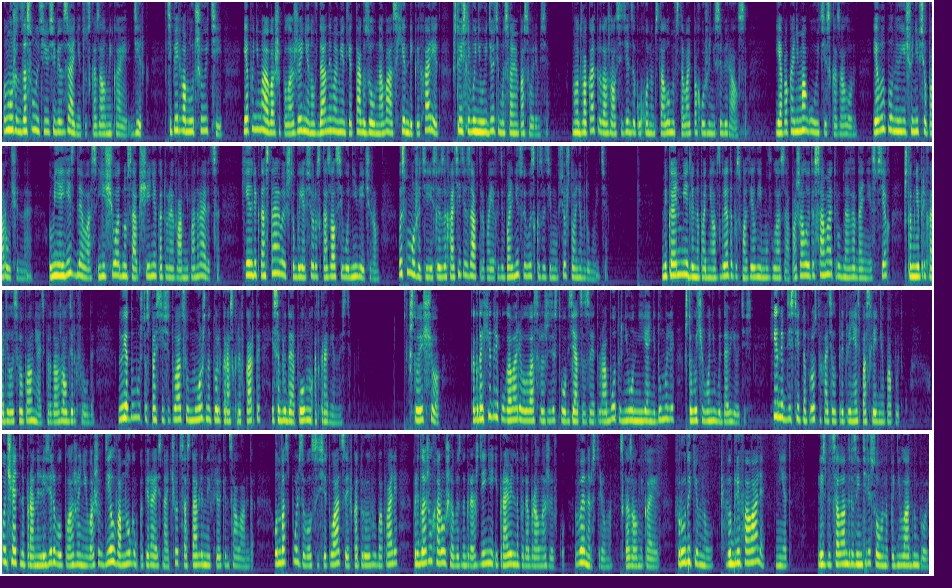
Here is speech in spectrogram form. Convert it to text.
он может засунуть ее себе в задницу, сказал Микаэль. Дирк, теперь вам лучше уйти. Я понимаю ваше положение, но в данный момент я так зол на вас, Хенрика и Харриет, что если вы не уйдете, мы с вами поссоримся. Но адвокат продолжал сидеть за кухонным столом и вставать, похоже, не собирался. «Я пока не могу уйти», — сказал он. «Я выполнил еще не все порученное. У меня есть для вас еще одно сообщение, которое вам не понравится — Хенрик настаивает, чтобы я все рассказал сегодня вечером. Вы сможете, если захотите, завтра поехать в больницу и высказать ему все, что о нем думаете». Микаэль медленно поднял взгляд и посмотрел ему в глаза. «Пожалуй, это самое трудное задание из всех, что мне приходилось выполнять», — продолжал Дирк Фруде. «Но я думаю, что спасти ситуацию можно, только раскрыв карты и соблюдая полную откровенность». «Что еще?» Когда Хенрик уговаривал вас в Рождество взяться за эту работу, ни он, ни я не думали, что вы чего-нибудь добьетесь. Хенрик действительно просто хотел предпринять последнюю попытку. Он тщательно проанализировал положение ваших дел, во многом опираясь на отчет, составленный Фрёкин Саландер. Он воспользовался ситуацией, в которую вы попали, предложил хорошее вознаграждение и правильно подобрал наживку. «Венерстрёма», — сказал Микаэль. Фруда кивнул. «Вы блефовали?» «Нет». Лизбет Саландер заинтересованно подняла одну бровь.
